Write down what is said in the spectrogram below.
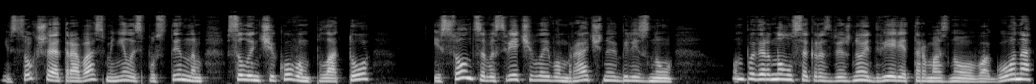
Иссохшая трава сменилась пустынным солончаковым плато, и солнце высвечивало его мрачную белизну. Он повернулся к раздвижной двери тормозного вагона,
